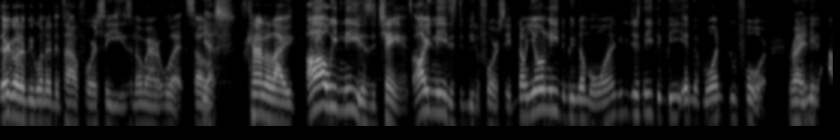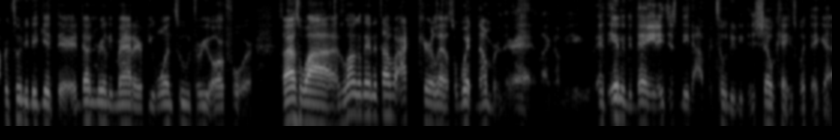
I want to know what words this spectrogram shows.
they're going to be one of the top four seeds no matter what. So Yes. it's kind of like all we need is a chance. All you need is to be the four seed. Don't you don't need to be number one. You just need to be in the one through four. Right. You need an opportunity to get there. It doesn't really matter if you one, two, three, or four. So that's why, as long as they're in the top, four, I care less what number they're at. Like, I mean, at the end of the day, they just need an opportunity to showcase what they got.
